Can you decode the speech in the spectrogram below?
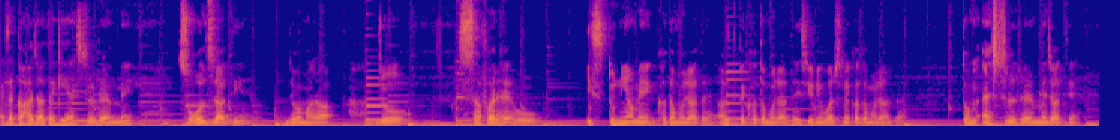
ऐसा कहा जाता है कि एस्ट्रल रैम में सोल्स जाती हैं। जब हमारा जो सफ़र है वो इस दुनिया में ख़त्म हो जाता है, अर्थ पे ख़त्म हो जाता है, इस यूनिवर्स में ख़त्म हो जाता है। तो हम एस्ट्रल रेम में जाते हैं।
